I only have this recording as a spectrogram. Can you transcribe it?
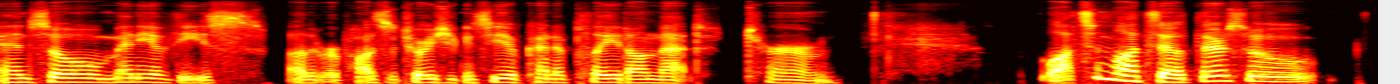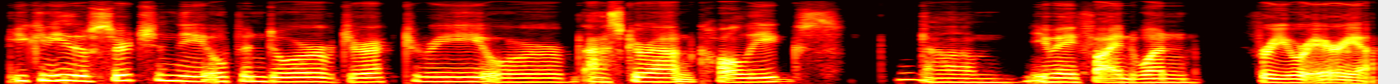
and so many of these other repositories you can see have kind of played on that term. Lots and lots out there. So you can either search in the OpenDOAR directory or ask around colleagues. Um, you may find one for your area.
